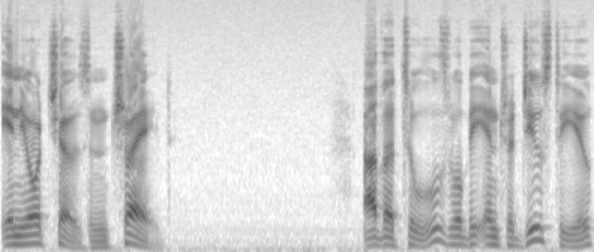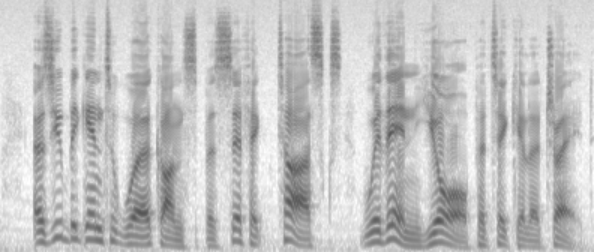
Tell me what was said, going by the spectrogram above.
in your chosen trade. Other tools will be introduced to you as you begin to work on specific tasks within your particular trade.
